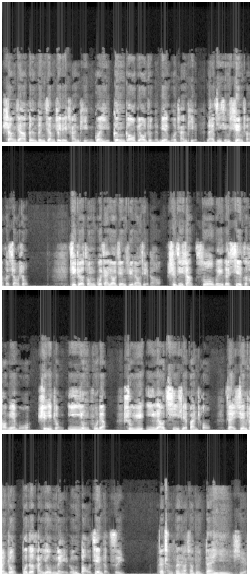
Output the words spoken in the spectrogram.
商家纷纷将这类产品冠以更高标准的面膜产品来进行宣传和销售。记者从国家药监局了解到，实际上所谓的“械”字号面膜是一种医用敷料，属于医疗器械范畴，在宣传中不得含有美容保健等词语。在成分上相对单一一些，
